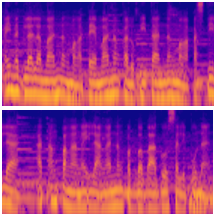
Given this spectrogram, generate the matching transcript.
ay naglalaman ng mga tema ng kalupitan ng mga Kastila at ang pangangailangan ng pagbabago sa lipunan.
